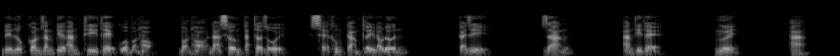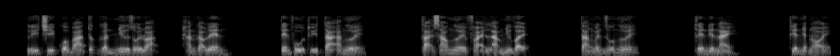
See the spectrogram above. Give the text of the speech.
đến lúc con rắn kia ăn thi thể của bọn họ bọn họ đã sớm tắt thở rồi, sẽ không cảm thấy đau đớn. Cái gì? Rán ăn thi thể? Ngươi? A, lý trí của bá Tức gần như rối loạn, hắn gào lên, tên phủ thủy tá ác ngươi, tại sao ngươi phải làm như vậy? Ta nguyền rủa ngươi. Tên điên này, thiên nhất nói,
